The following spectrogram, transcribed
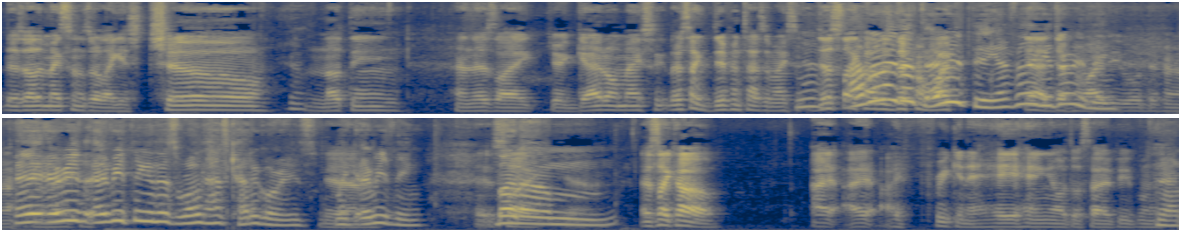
there's other Mexicans that are like it's chill, Yeah. nothing. And there's like your ghetto Mexican. There's like different types of Mexican. Yeah. Just like I feel like that's white, everything. I feel like it's everything. people, Eh, Every, Americans. everything in this world has categories, like everything. It's But like, um, it's like how I, I I freaking hate hanging out with those type of people yeah,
